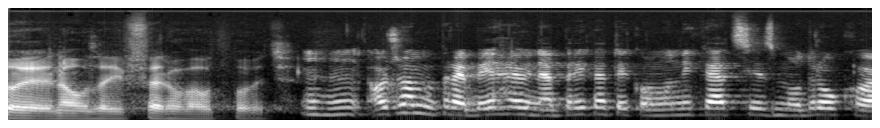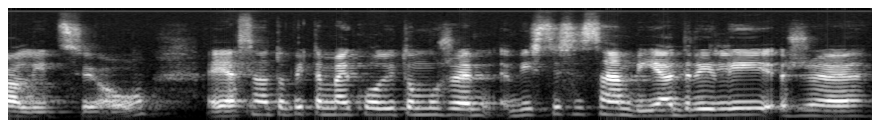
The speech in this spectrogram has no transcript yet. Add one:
To je naozaj férová odpoveď. Uh-huh. O čom prebiehajú napríklad tie komunikácie s Modrou koalíciou? A ja sa na to pýtam aj kvôli tomu, že vy ste sa sám vyjadrili, že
